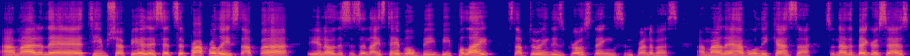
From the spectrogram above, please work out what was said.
Amar le Tib Shapir. They said sit properly. Stop. Uh, you know, this is a nice table. Be, be polite. Stop doing these gross things in front of us. Amar havuli kasa. So now the beggar says,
